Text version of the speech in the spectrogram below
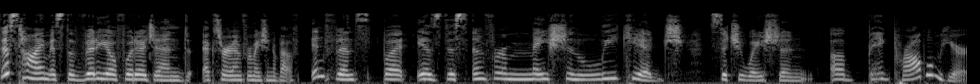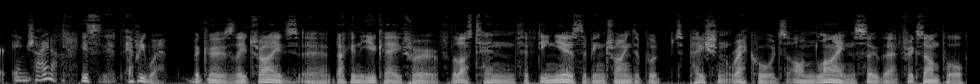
this time it's the video footage and extra information about infants, but is this information leakage situation a big problem here in China? It's everywhere because they tried uh, back in the UK for, for the last 10, 15 years, they've been trying to put patient records online so that, for example,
